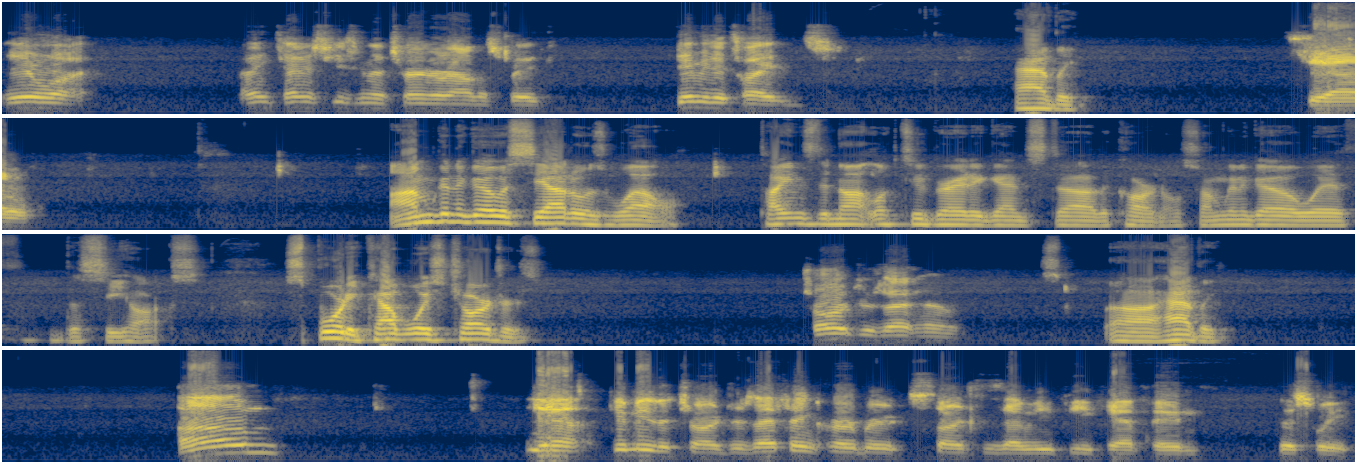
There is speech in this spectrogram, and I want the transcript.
You know what? I think Tennessee's going to turn around this week. Give me the Titans. Hadley. Seattle. I'm going to go with Seattle as well. Titans did not look too great against uh, the Cardinals, so I'm going to go with the Seahawks. Sporty, Cowboys, Chargers. Chargers at home. Uh, Hadley. Um, yeah, give me the Chargers. I think Herbert starts his MVP campaign this week.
